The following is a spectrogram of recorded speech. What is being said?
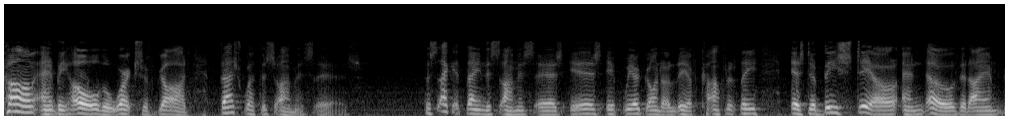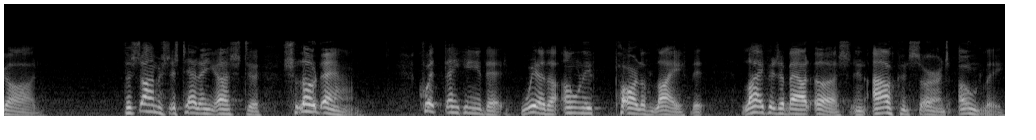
Come and behold the works of God. That's what the psalmist says. The second thing the psalmist says is if we are going to live confidently, is to be still and know that I am God. The psalmist is telling us to slow down. Quit thinking that we're the only part of life, that life is about us and our concerns only.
